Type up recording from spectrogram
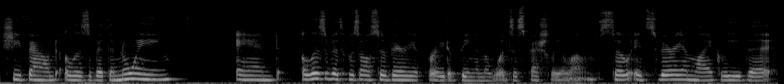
she found Elizabeth annoying and Elizabeth was also very afraid of being in the woods, especially alone. So it's very unlikely that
